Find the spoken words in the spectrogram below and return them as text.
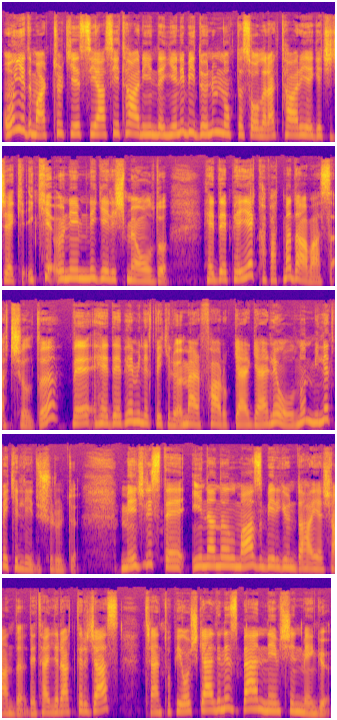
17 Mart Türkiye siyasi tarihinde yeni bir dönüm noktası olarak tarihe geçecek iki önemli gelişme oldu. HDP'ye kapatma davası açıldı ve HDP milletvekili Ömer Faruk Gergerlioğlu'nun milletvekilliği düşürüldü. Mecliste inanılmaz bir gün daha yaşandı. Detayları aktaracağız. Trend Topi'ye hoş geldiniz. Ben Nevşin Mengü.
